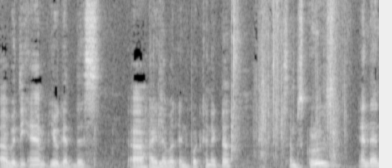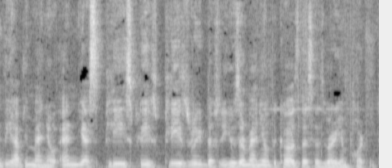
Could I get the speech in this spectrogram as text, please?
uh, with the amp you get this uh, high level input connector, some screws, and then we have the manual. And yes, please, please, please read the user manual because this is very important.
